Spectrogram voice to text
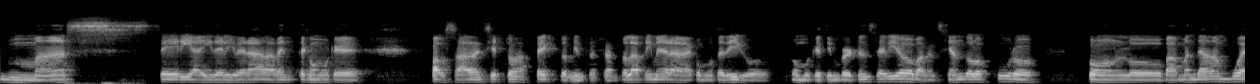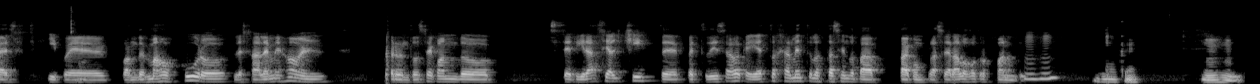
más seria y deliberadamente como que pausada en ciertos aspectos, mientras tanto la primera, como te digo, como que Tim Burton se vio balanceando lo oscuro con los Batman de Adam West y pues cuando es más oscuro le sale mejor, pero entonces cuando se tira hacia el chiste, pues tú dices, ok, esto realmente lo está haciendo para complacer a los otros. Okay. Ujú.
